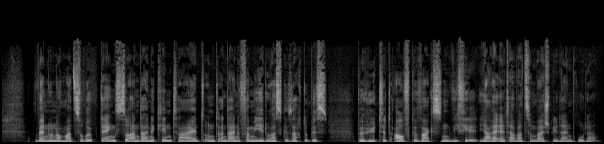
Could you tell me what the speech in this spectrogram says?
Wenn du nochmal zurückdenkst, so an deine Kindheit und an deine Familie, du hast gesagt, du bist behütet aufgewachsen. Wie viele Jahre älter war zum Beispiel dein Bruder?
